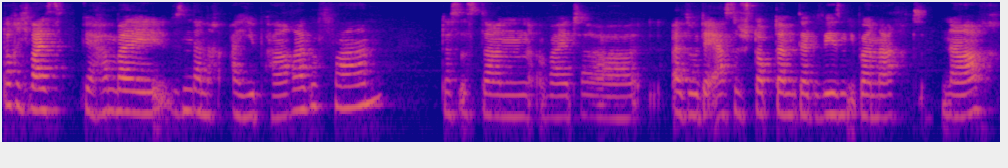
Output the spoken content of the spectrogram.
Doch, ich weiß, wir haben bei, wir sind dann nach Ayipara gefahren. Das ist dann weiter, also der erste Stopp dann wieder gewesen über Nacht nach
